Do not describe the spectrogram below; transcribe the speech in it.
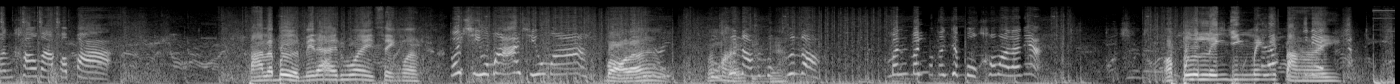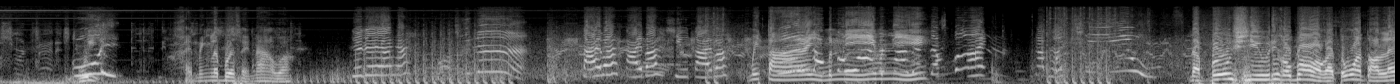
มันเข้ามาเขาปาปาระเบิดไม่ได้ด้วยเซ็งว่ะ เฮ้ยชิวมาชิวมาบอกแล้วบุมันกมาขึ้นเหรอจมันบุกริงๆขึ้นเหรอมันมันมันจะบุกเข้ามาแล้วเนี่ยเอาปืนเล็งยิงแม่งไม่ตาย อุ้อุ้ยยใครแม่งระเบิดใส่หน้าวะ เดี๋ยวเดี๋ยวนะนี่น่าตายปะตายปะชิวตายปะไม่ตายมันหนีมันหนีดับเบิ้ลดับเบิ้ลชิวดับเบิลชิลที่เขาบอกอะตัวตอนแร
